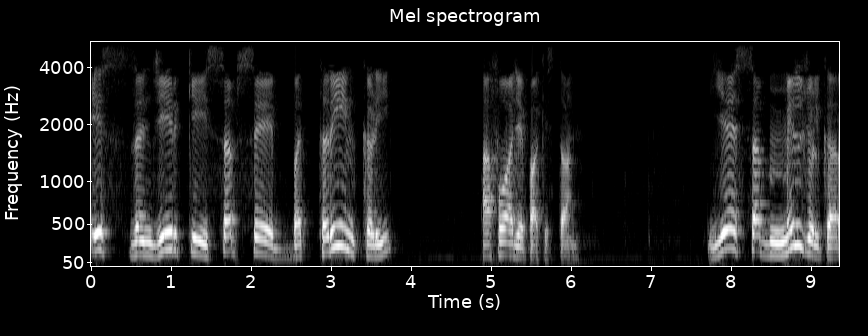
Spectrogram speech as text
اس زنجیر کی سب سے بدترین کڑی افواج پاکستان۔ یہ سب مل جل کر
